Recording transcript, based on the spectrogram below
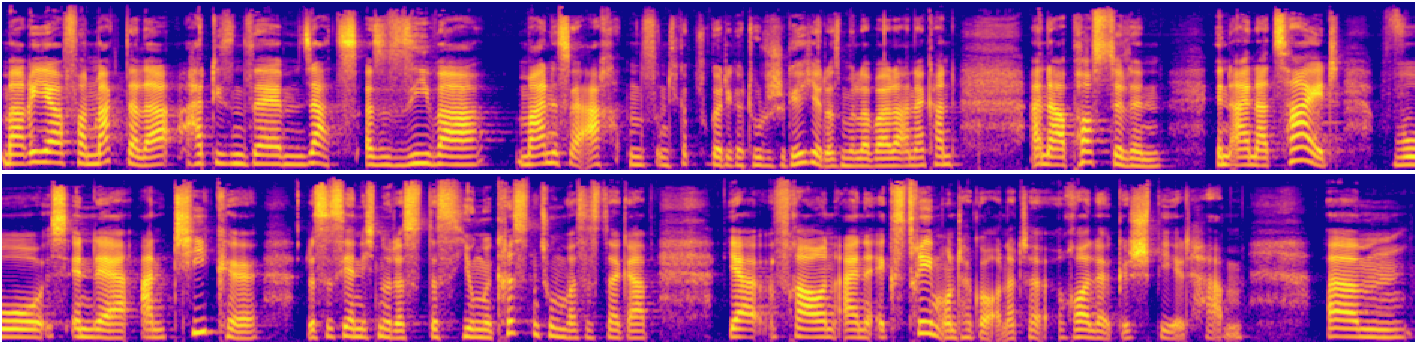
Maria von Magdala hat diesen selben Satz. Also sie war meines Erachtens, und ich glaube sogar die katholische Kirche hat das mittlerweile anerkannt, eine Apostelin in einer Zeit, wo es in der Antike, das ist ja nicht nur das, das junge Christentum, was es da gab, ja Frauen eine extrem untergeordnete Rolle gespielt haben. Ähm,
